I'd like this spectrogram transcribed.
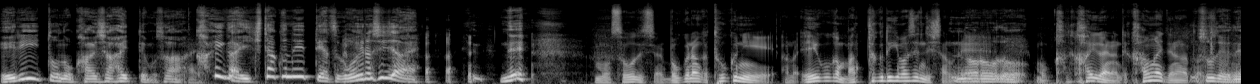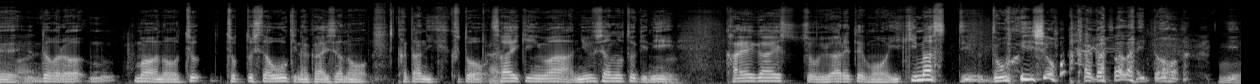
エリートの会社入ってもさ、はい。海外行きたくねえってやつが多いらしいじゃない。ね。もうそうですよね。僕なんか特にあの英語が全くできませんでしたのでなるほど。もうか海外なんて考えてなかったんですそうだよね、はい。だからうんまああのちょちょっとした大きな会社の方に聞くと、最近は入社の時に、海外出張言われても行きますっていう同意書を書かさないとい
